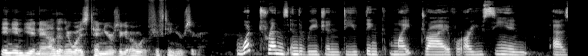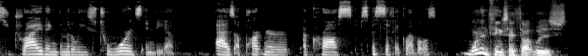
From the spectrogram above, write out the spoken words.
in India now than there was 10 years ago or 15 years ago. What trends in the region do you think might drive or are you seeing as driving the Middle East towards India as a partner across specific levels? One of the things I thought was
